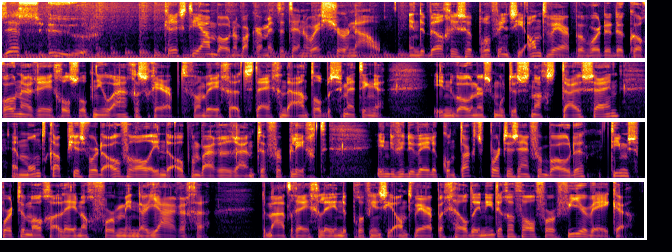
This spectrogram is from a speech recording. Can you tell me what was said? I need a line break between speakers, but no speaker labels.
Zes uur.
Christian Wonenbakker met het NOS Journaal. In de Belgische provincie Antwerpen worden de coronaregels opnieuw aangescherpt... vanwege het stijgende aantal besmettingen. Inwoners moeten s'nachts thuis zijn... en mondkapjes worden overal in de openbare ruimte verplicht. Individuele contactsporten zijn verboden. Teamsporten mogen alleen nog voor minderjarigen. De maatregelen in de provincie Antwerpen gelden in ieder geval voor vier weken.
